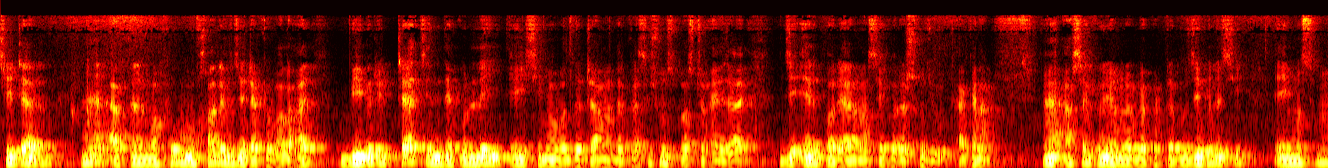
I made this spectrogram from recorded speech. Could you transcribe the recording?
সেটার হ্যাঁ আপনার মফুম খালিফ যেটাকে বলা হয় বিবৃতটা চিন্তা করলেই এই সীমাবদ্ধটা আমাদের কাছে সুস্পষ্ট হয়ে যায় যে এরপরে আর মাসে করার সুযোগ থাকে না। হ্যাঁ আশা করি আমরা ব্যাপারটা বুঝে ফেলেছি। এই মৌসুমে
